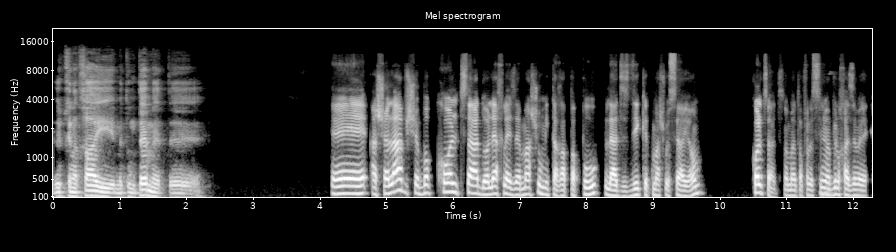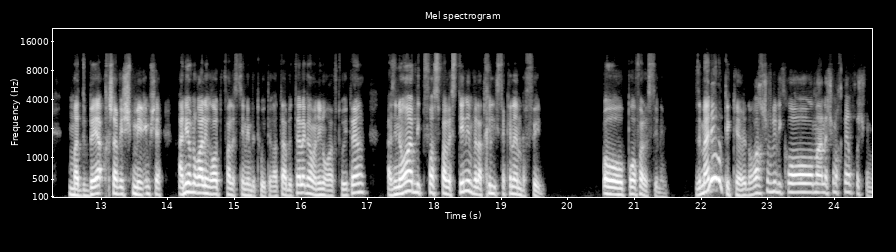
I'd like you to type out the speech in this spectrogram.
מבחינתך היא מטומטמת? אה... Uh, השלב שבו כל צד הולך לאיזה משהו מתרפפו להצדיק את מה שהוא עושה היום, כל צד, זאת אומרת הפלסטינים יביאו לך איזה מטבע, עכשיו יש מילים ש... אני נורא לראות פלסטינים בטוויטר, אתה בטלגרם, אני נורא אוהב טוויטר, אז אני נורא אוהב לתפוס פלסטינים ולהתחיל להסתכל עליהם בפיד, או פרו-פלסטינים. זה מעניין אותי, כי נורא חשוב לי לקרוא מה אנשים אחרים חושבים,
